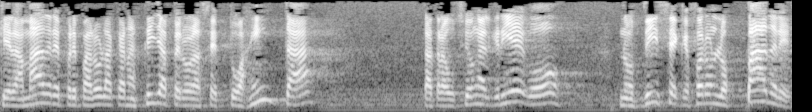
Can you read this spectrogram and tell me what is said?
que la madre preparó la canastilla, pero la Septuaginta la traducción al griego nos dice que fueron los padres.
